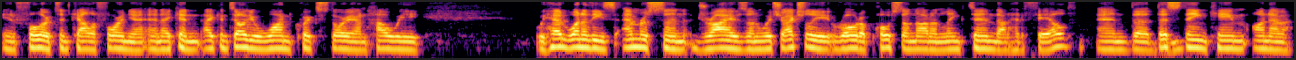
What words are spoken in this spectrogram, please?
in Fullerton, California, and I can I can tell you one quick story on how we we had one of these Emerson drives on which I actually wrote a post on that on LinkedIn that had failed, and uh, this mm-hmm. thing came on a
